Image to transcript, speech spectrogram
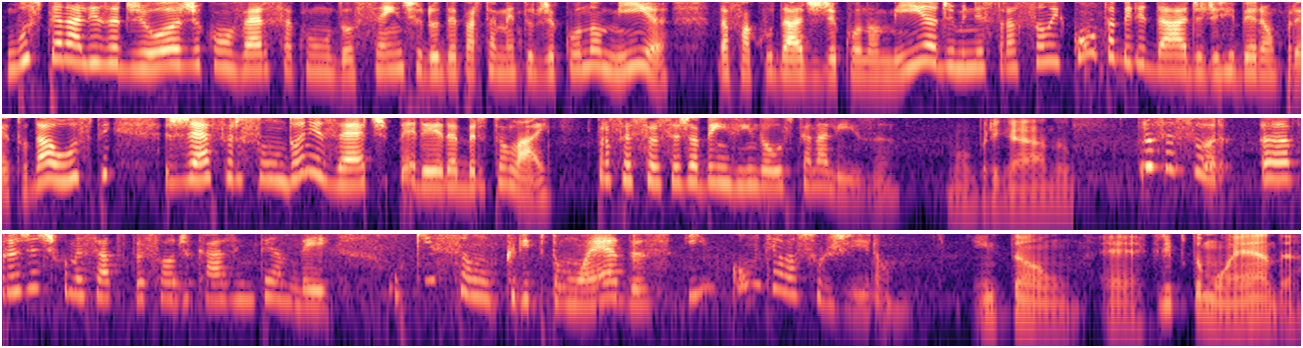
o USP Analisa de hoje conversa com o docente do Departamento de Economia da Faculdade de Economia, Administração e Contabilidade de Ribeirão Preto da USP, Jefferson Donizete Pereira Bertolai. Professor, seja bem-vindo ao USP Analisa. Obrigado. Professor, uh, para a gente começar para o pessoal de casa entender, o que são criptomoedas e como que elas surgiram? Então, é, criptomoeda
